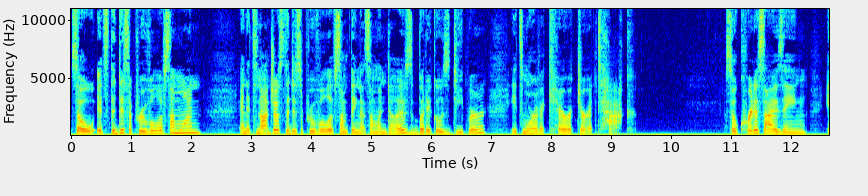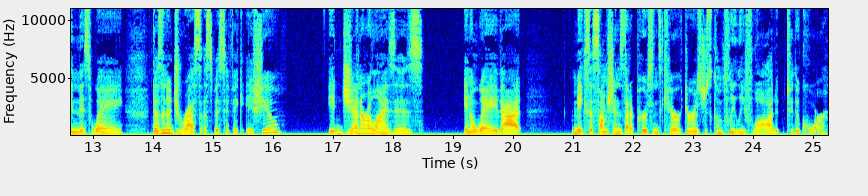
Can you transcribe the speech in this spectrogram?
So it's the disapproval of someone, and it's not just the disapproval of something that someone does, but it goes deeper. It's more of a character attack. So criticizing in this way doesn't address a specific issue, it generalizes in a way that makes assumptions that a person's character is just completely flawed to the core.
